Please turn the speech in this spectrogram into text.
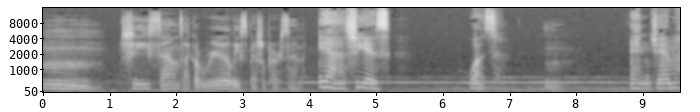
Mmm. She sounds like a really special person. Yeah, she is. Was. Mm. And Jim,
